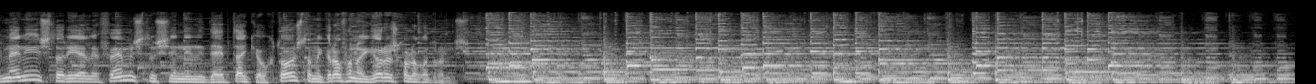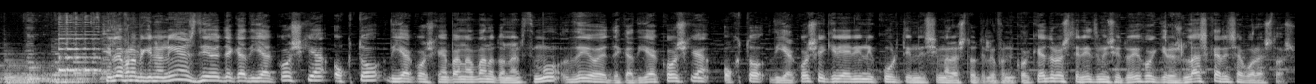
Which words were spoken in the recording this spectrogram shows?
συντονισμένοι στο Real FM στους 97 και 8 στο μικρόφωνο Γιώργος Χολοκοτρώνης. Τηλέφωνο επικοινωνίας 211-200-8200. Επαναλαμβάνω τον αριθμό 211-200-8200. Η κυρία Ειρήνη Κούρτη είναι σήμερα στο τηλεφωνικό κέντρο. Στη ρύθμιση του ήχου ο κύριος Λάσκαρης Αγοραστός.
